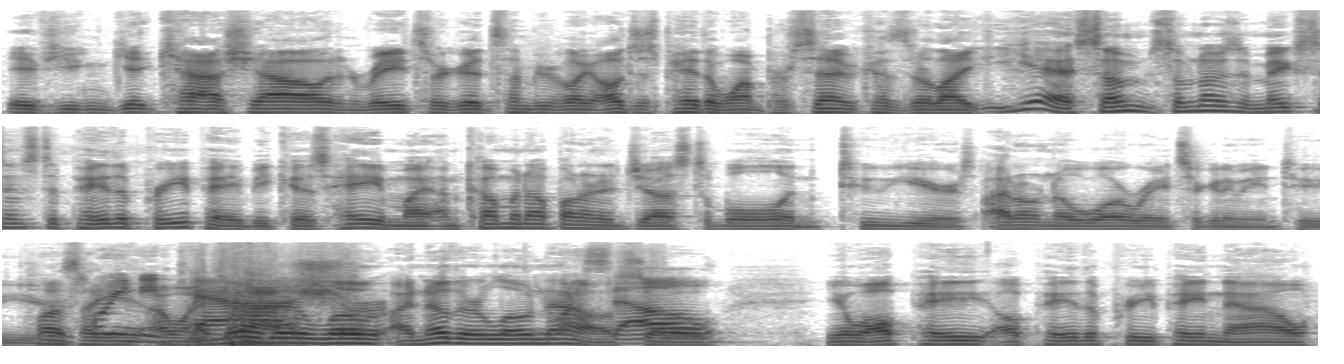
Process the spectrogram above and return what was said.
if you can get cash out and rates are good. Some people are like, I'll just pay the one percent because they're like, yeah, some sometimes it makes sense to pay the prepay because hey, my I'm coming up on an adjustable in two years. I don't know what rates are going to be in two years. Plus, Or I, you need I want I know they're low. I know they're low you now. sell. So you know, I'll pay. I'll pay the prepay now.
